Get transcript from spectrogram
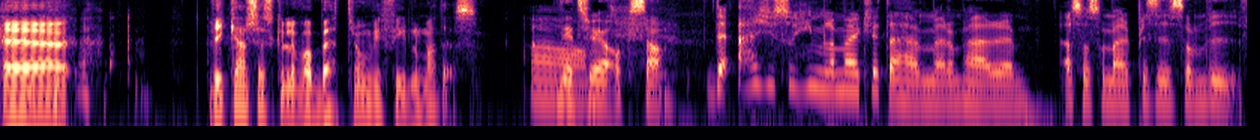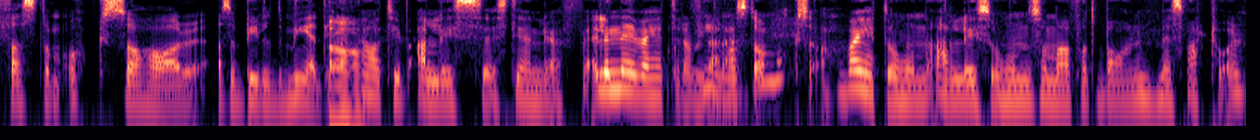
Mm. Eh, vi kanske skulle vara bättre om vi filmades. Ja. Det tror jag också. Det är ju så himla märkligt det här med de här, alltså som är precis som vi fast de också har alltså bildmedia. Ja. Ja, typ Alice Stenlöf. Eller nej, vad heter de där? Filmas de också? Vad heter hon, Alice och hon som har fått barn med svart hår?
